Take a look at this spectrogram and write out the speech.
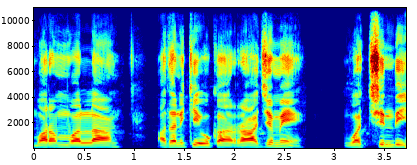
వరం వల్ల అతనికి ఒక రాజ్యమే వచ్చింది.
